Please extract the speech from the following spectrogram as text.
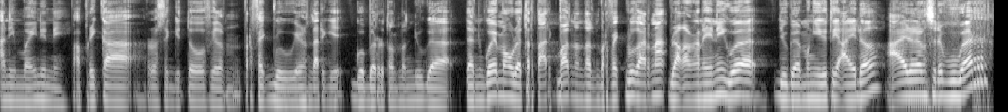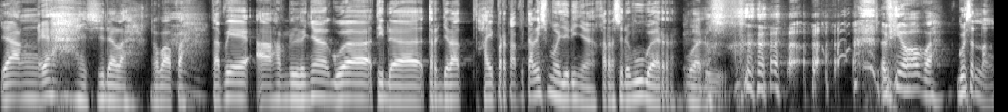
anime ini nih Paprika. Terus segitu film Perfect Blue yang tadi gue baru tonton juga. Dan gue emang udah tertarik banget nonton Perfect Blue karena belakangan ini gue juga mengikuti idol. Idol yang sudah bubar yang ya sudahlah nggak apa-apa. Tapi alhamdulillahnya gue tidak terjerat hyperkapitalisme jadinya karena sudah bubar. Waduh. tapi nggak apa-apa gue senang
